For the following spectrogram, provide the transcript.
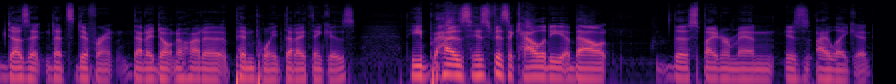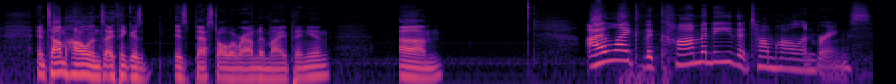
does it that's different that I don't know how to pinpoint that I think is he has his physicality about the Spider-Man is I like it. And Tom Holland's I think is is best all around in my opinion. Um I like the comedy that Tom Holland brings.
